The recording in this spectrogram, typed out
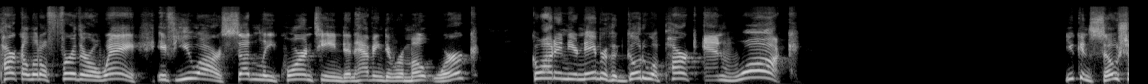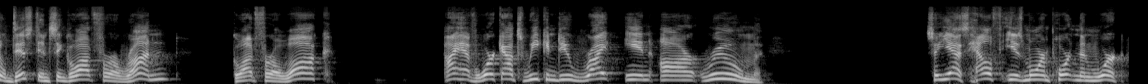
park a little further away. If you are suddenly quarantined and having to remote work, go out into your neighborhood, go to a park and walk. You can social distance and go out for a run, go out for a walk. I have workouts we can do right in our room. So, yes, health is more important than work.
